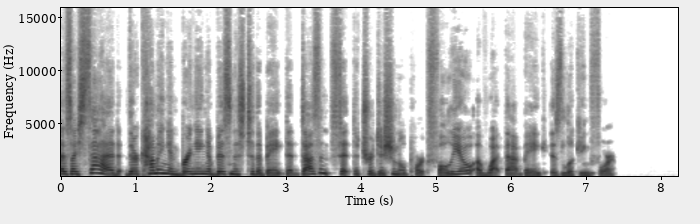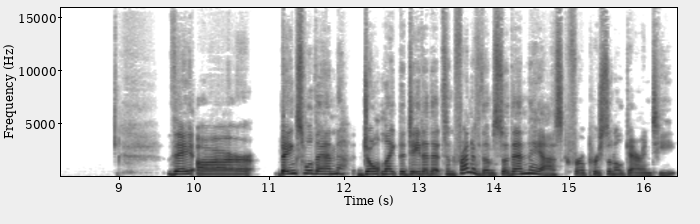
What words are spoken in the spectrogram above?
As I said, they're coming and bringing a business to the bank that doesn't fit the traditional portfolio of what that bank is looking for. They are, banks will then don't like the data that's in front of them. So then they ask for a personal guarantee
